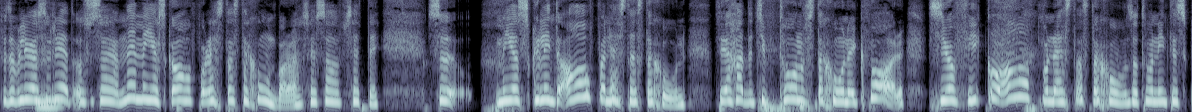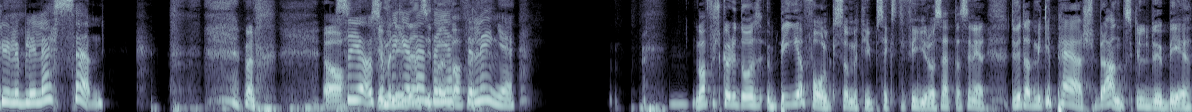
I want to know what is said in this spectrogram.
För då blev jag så Mm. rädd och så sa jag, nej men jag ska av på nästa station bara. Så jag sa, sätt dig. Så, men jag skulle inte av på nästa station. För jag hade typ 12 stationer kvar. Så jag fick gå av på nästa station så att hon inte skulle bli ledsen. Men, ja. Så, jag, så ja, men fick jag vänta situa- varför, jättelänge. varför ska du då be folk som är typ 64 att sätta sig ner? Du vet att Micke Persbrandt skulle du be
